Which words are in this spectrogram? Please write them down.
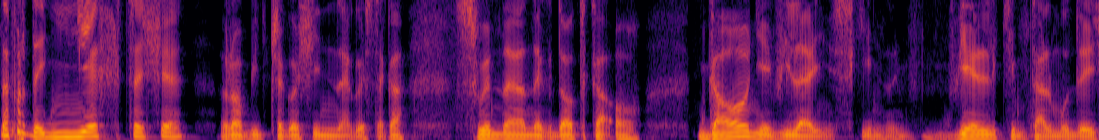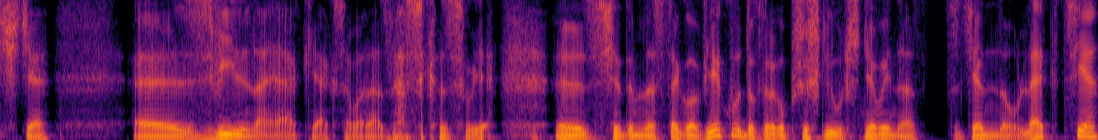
Naprawdę nie chce się robić czegoś innego. Jest taka słynna anegdotka o Gaonie Wileńskim, wielkim talmudyście, E, z Wilna, jak, jak sama nazwa wskazuje, e, z XVII wieku, do którego przyszli uczniowie na codzienną lekcję.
